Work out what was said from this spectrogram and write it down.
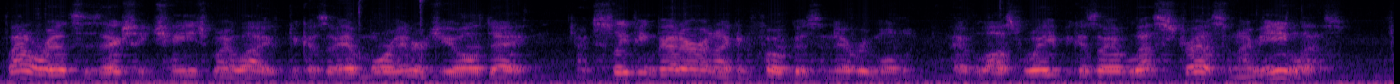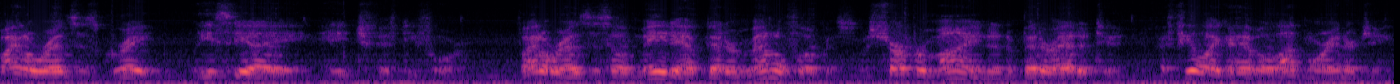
Vital Reds has actually changed my life because I have more energy all day. I'm sleeping better and I can focus in every moment. I have lost weight because I have less stress and I'm eating less. Vital Reds is great. Lisa A, age 54. Vital Reds has helped me to have better mental focus, a sharper mind, and a better attitude. I feel like I have a lot more energy,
